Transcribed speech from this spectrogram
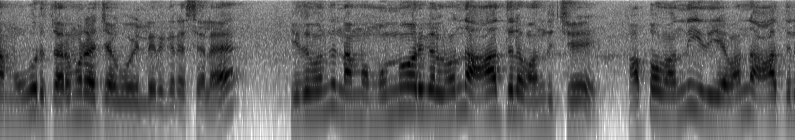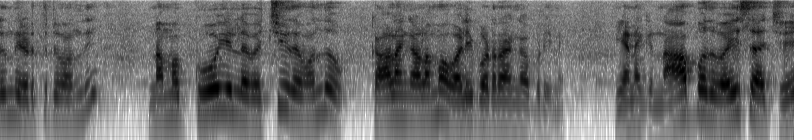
நம்ம ஊர் தர்மராஜா கோயில் இருக்கிற சிலை. இது வந்து நம்ம முன்னோர்கள் வந்து ஆற்றுல வந்துச்சு. அப்போ வந்து இதை வந்து ஆற்றுலேருந்து எடுத்துகிட்டு வந்து நம்ம கோயிலில் வச்சு இதை வந்து காலங்காலமாக வழிபடுறாங்க அப்படின்னு. எனக்கு நாற்பது வயசாச்சு.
